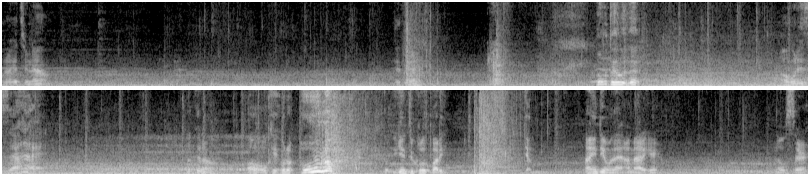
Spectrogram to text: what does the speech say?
What do I head to now? Head there? Oh, what the hell is that? What is that? Look at him. Oh, okay, hold up. Hold up! You're getting too close, buddy. Yep. I ain't dealing with that. I'm out of here. No, sir.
